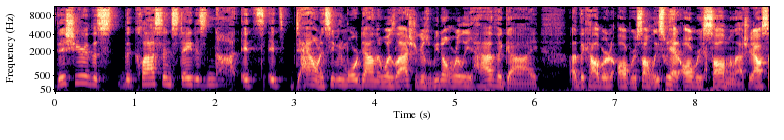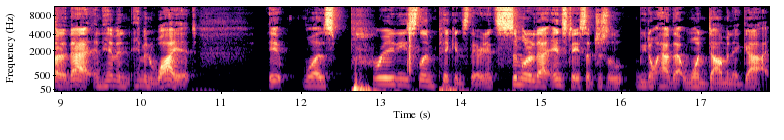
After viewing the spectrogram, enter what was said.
this year this the class in state is not. It's it's down. It's even more down than it was last year because we don't really have a guy uh, the caliber of Aubrey Solomon. At least we had Aubrey Solomon last year. Outside of that, and him and him and Wyatt, it was pretty slim pickings there, and it's similar to that in state, except just we don't have that one dominant guy.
